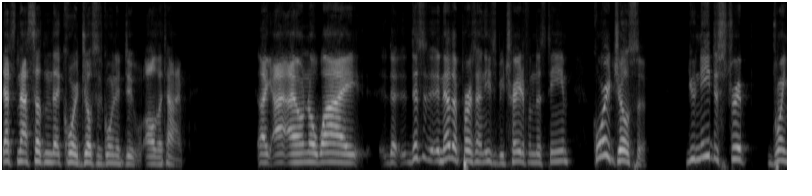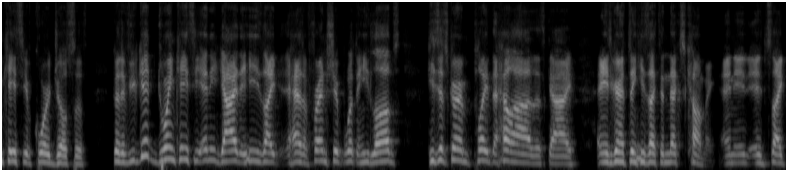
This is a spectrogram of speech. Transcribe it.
That's not something that Cory Joseph is going to do all the time. Like I, I don't know why. This is another person that needs to be traded from this team. Cory Joseph. You need to strip Dwane Casey of Cory Joseph because if you get Dwane Casey any guy that he like has a friendship with and he loves, he's just going to play the hell out of this guy and he's going to think he's like the next coming. And it, it's like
